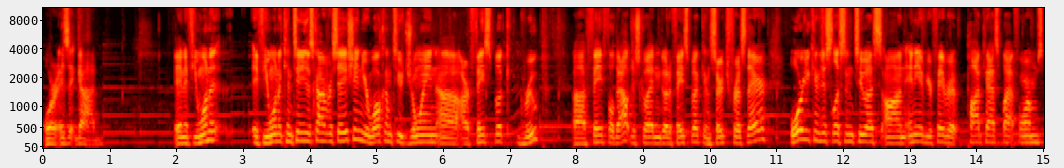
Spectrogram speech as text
or is it God? And if you want to if you want to continue this conversation, you're welcome to join uh, our Facebook group, uh, Faithful Doubt. Just go ahead and go to Facebook and search for us there. Or you can just listen to us on any of your favorite podcast platforms,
